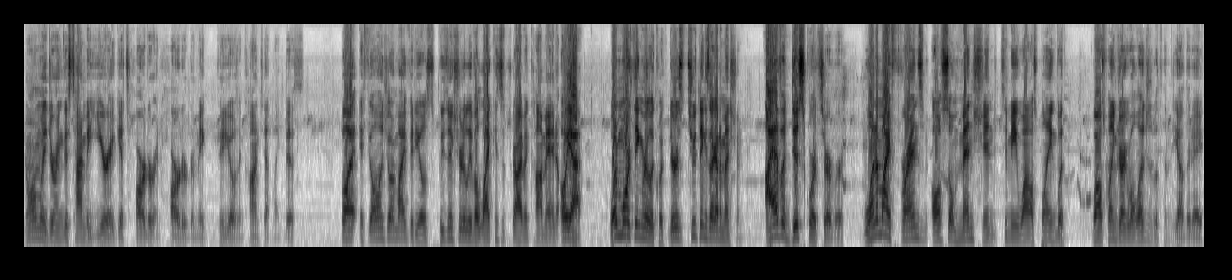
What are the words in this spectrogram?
normally during this time of year it gets harder and harder to make videos and content like this. But if y'all enjoy my videos, please make sure to leave a like and subscribe and comment. And oh yeah, one more thing really quick. There's two things I gotta mention. I have a Discord server. One of my friends also mentioned to me while I was playing with while I was playing Dragon Ball Legends with him the other day.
